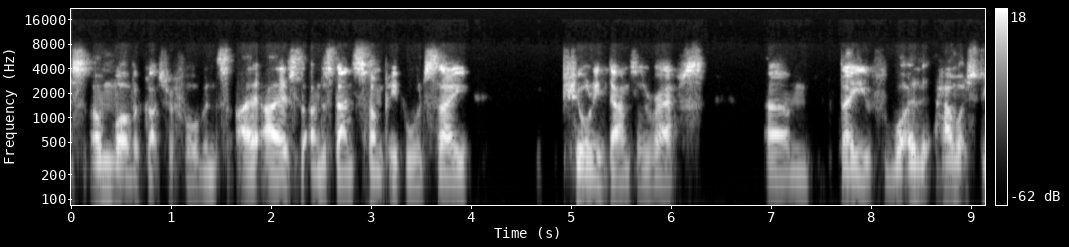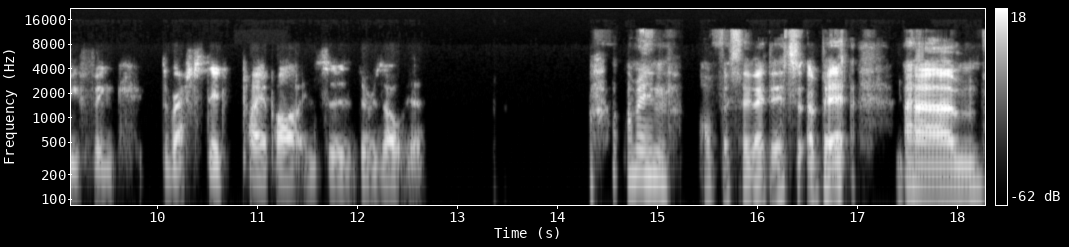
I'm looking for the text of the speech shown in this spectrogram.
somewhat of a clutch performance. I, I understand some people would say purely down to the refs. Um, Dave, what? How much do you think the refs did play a part into the result here? I mean, obviously they did a bit. Um,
